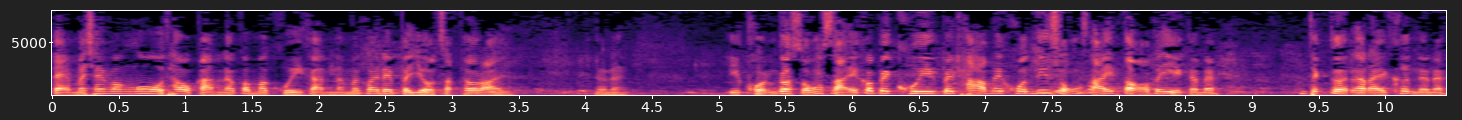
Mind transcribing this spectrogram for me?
แต่ไม่ใช่ว่าโง่เท่ากัน แล้วก็มาคุยกันนะไม่ค่อยได้ประโยชน์สักเท่าไหร่นะนะอีกคนก็สงสัยก็ไปคุยไปถามไอ้คนที่สงสัยต่อไปอีกกันนะมันจะเกิดอะไรขึ้นเนี่ยนะ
